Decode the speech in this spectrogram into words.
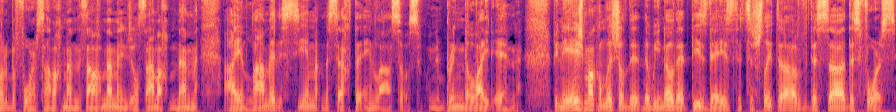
Quoted before. Samach Mem, the Samach Mem angel, Samach Mem Ayin Lamed, Sim Mesechta Ein Lasos. We're going to bring the light in. That we know that these days it's a shlita of this uh, this force.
